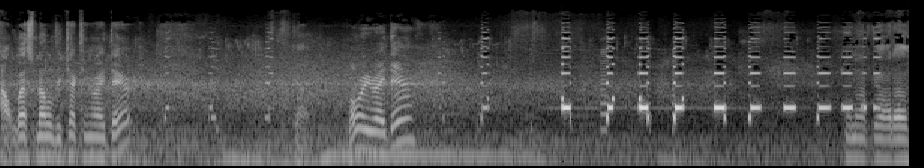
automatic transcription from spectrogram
out west metal detecting right there. Got Lori right there. And I've got a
